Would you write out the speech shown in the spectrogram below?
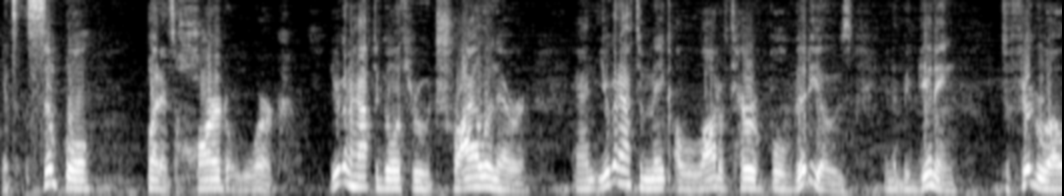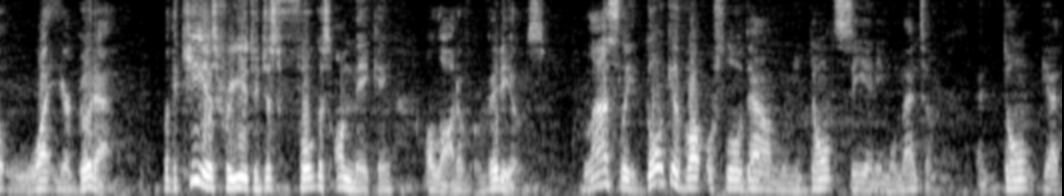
it's simple, but it's hard work. You're going to have to go through trial and error, And you're going to have to make a lot of terrible videos in the beginning to figure out what you're good at. But the key is for you to just focus on making a lot of videos. Lastly, don't give up or slow down when you don't see any momentum and don't get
